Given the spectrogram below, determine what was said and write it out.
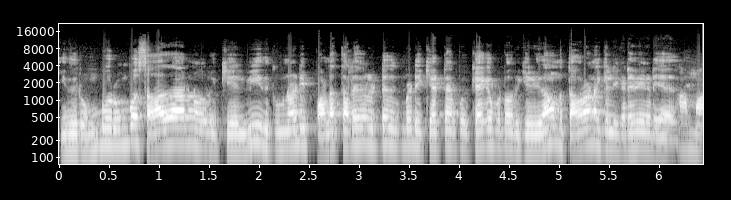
இது ரொம்ப ரொம்ப சாதாரண ஒரு கேள்வி. இதுக்கு முன்னாடி பல தலைவர்கிட்ட இதுக்கு முன்னாடி கேட்ட கேட்கப்பட்ட ஒரு கேள்வி தான் ஒன்றும் தவறான கேள்வி கிடையவே கிடையாது. ஆமா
